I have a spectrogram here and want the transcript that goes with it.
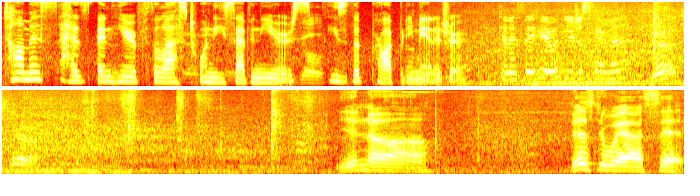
Thomas has been here for the last 27 years. He's the property manager. Can I sit here with you just for a minute? Yeah, sure. You know, this the way I sit.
